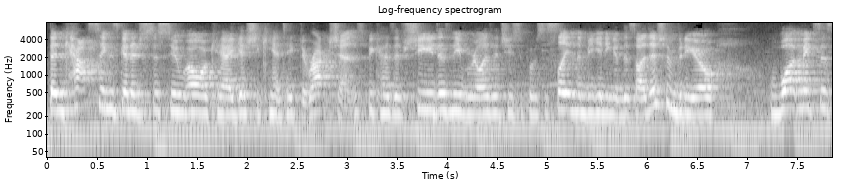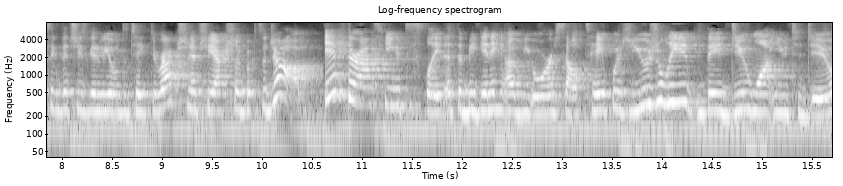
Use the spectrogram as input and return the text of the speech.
then casting is gonna just assume, oh, okay, I guess she can't take directions because if she doesn't even realize that she's supposed to slate in the beginning of this audition video, what makes us think that she's gonna be able to take direction if she actually books a job? If they're asking you to slate at the beginning of your self-tape, which usually they do want you to do,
